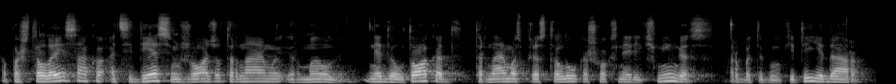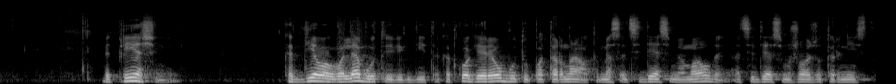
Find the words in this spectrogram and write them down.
Apaštalai sako, atsidėsim žodžio tarnavimui ir maldai. Ne dėl to, kad tarnavimas prie stalų kažkoks nereikšmingas, arba tegul kiti jį daro, bet priešingai, kad Dievo valia būtų įvykdyta, kad kuo geriau būtų patarnauta, mes atsidėsime maldai, atsidėsim žodžio tarnystį.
